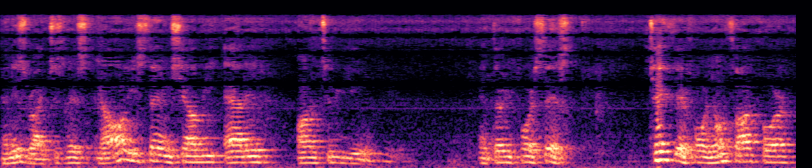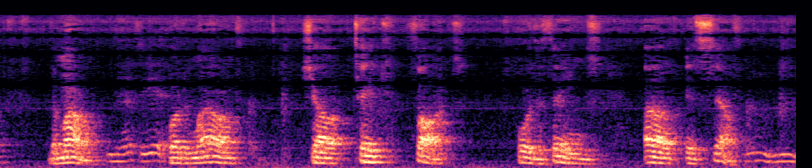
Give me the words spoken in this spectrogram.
and his righteousness, and all these things shall be added unto you. And 34 says, Take therefore no thought for the morrow, for tomorrow shall take thought for the things of itself. Mhm.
